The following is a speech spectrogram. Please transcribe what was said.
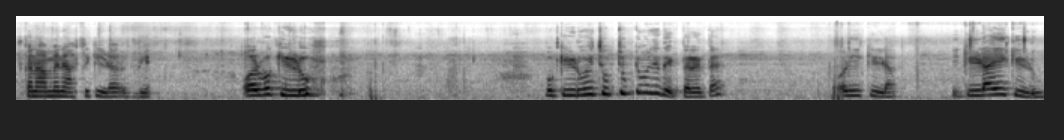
इसका नाम मैंने आज से कीड़ा रख दिया। और वो कीड़ू वो कीड़ू ही छुप छुप के मुझे देखता रहता है। और ये कीड़ा ये कीड़ा, ये कीड़ू।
